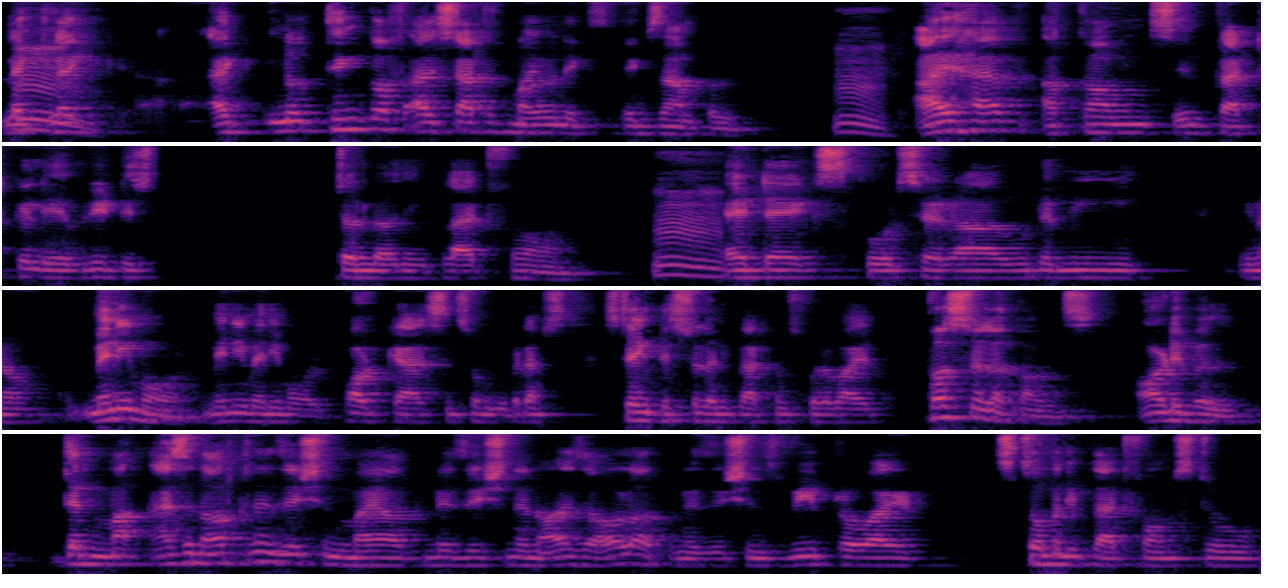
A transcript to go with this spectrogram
like hmm. like i you know think of i'll start with my own ex- example hmm. i have accounts in practically every digital learning platform mm. edx coursera udemy you know, many more, many, many more podcasts and so many, but I'm staying digital learning platforms for a while. Personal accounts, Audible. Then my, as an organization, my organization and as all organizations, we provide so many platforms to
